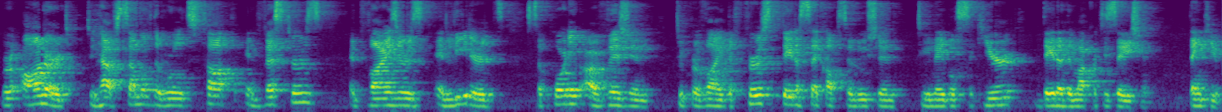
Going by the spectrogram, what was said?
We're honored to have some of the world's top investors, advisors, and leaders supporting our vision to provide the first data DataSecOps solution to enable secure data democratization. Thank you.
